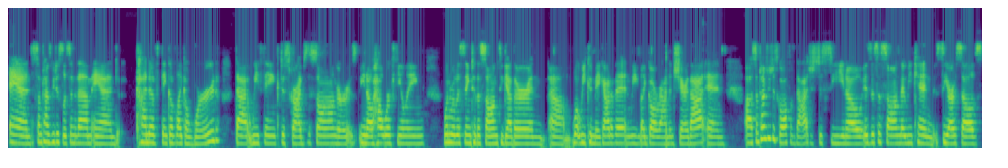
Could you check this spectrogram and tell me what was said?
And sometimes we just listen to them and kind of think of like a word that we think describes the song or, you know, how we're feeling when we're listening to the song together and um, what we could make out of it. And we like go around and share that. And uh, sometimes we just go off of that just to see, you know, is this a song that we can see ourselves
